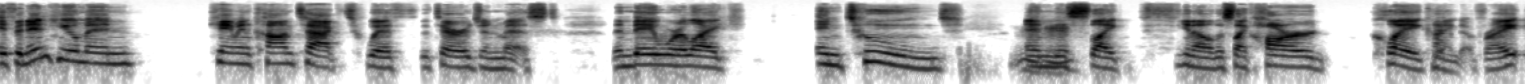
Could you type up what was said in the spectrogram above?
if an Inhuman came in contact with the Terrigen Mist, then they were like entombed in Mhm. this like you know this like hard clay kind of right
